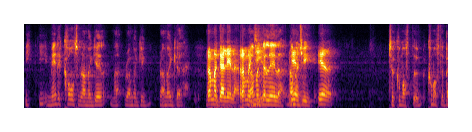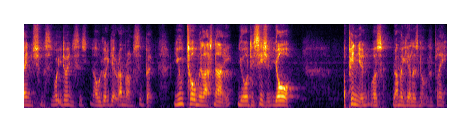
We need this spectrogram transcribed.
he, he- made a call to Ramaga, Ma- Ramaga, Ramaga, Ramagalela, Ramaji. Ramagalela, Ramaji, Yeah. to come off the come off the bench. And I said, "What are you doing?" He says, "No, we've got to get Ramron." I said, "But you told me last night your decision, your opinion was Ramagela's not going to play."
